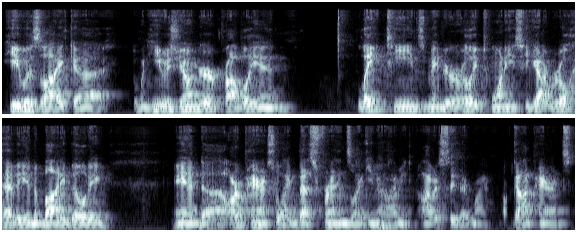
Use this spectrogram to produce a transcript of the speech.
he was like uh, when he was younger, probably in late teens, maybe early 20s, he got real heavy into bodybuilding. And uh, our parents were like best friends. Like, you know, I mean, obviously they're my godparents.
